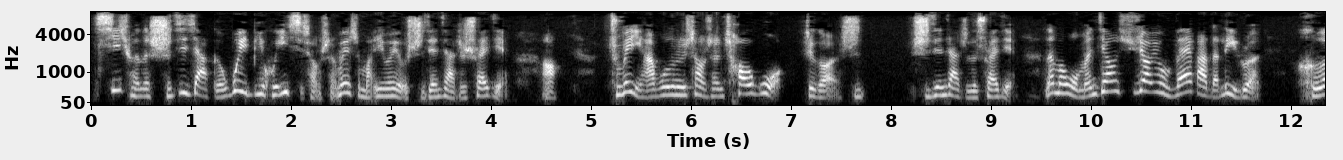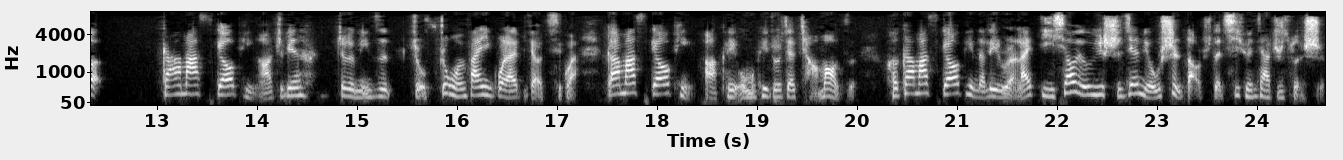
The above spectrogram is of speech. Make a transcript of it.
期权的实际价格未必会一起上升。为什么？因为有时间价值衰减啊，除非隐含波动率上升超过这个时时间价值的衰减，那么我们将需要用 Vega 的利润和。Gamma scalping 啊，这边这个名字就中文翻译过来比较奇怪。Gamma scalping 啊，可以我们可以做一下抢帽子和 Gamma scalping 的利润来抵消由于时间流逝导致的期权价值损失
